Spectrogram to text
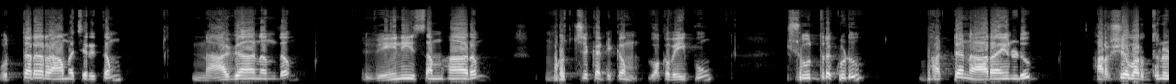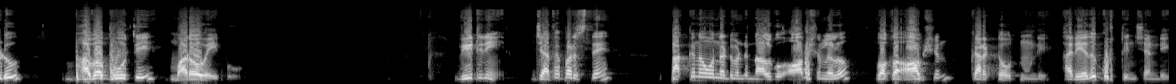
ఉత్తర రామచరితం నాగానందం వేణీ సంహారం మృత్యకటికం ఒకవైపు శూద్రకుడు భట్ట నారాయణుడు హర్షవర్ధనుడు భవభూతి మరోవైపు. వీటిని జతపరిస్తే పక్కన ఉన్నటువంటి నాలుగు ఆప్షన్లలో ఒక ఆప్షన్ కరెక్ట్ అవుతుంది. అదేదో గుర్తించండి.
